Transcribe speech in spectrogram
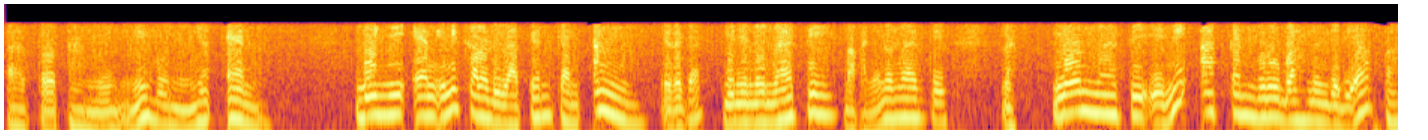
atau tanwin ini bunyinya N. Bunyi N ini kalau dilatinkan N, gitu kan? Bunyi nun mati, makanya nun mati. Nah, nun mati ini akan berubah menjadi apa?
